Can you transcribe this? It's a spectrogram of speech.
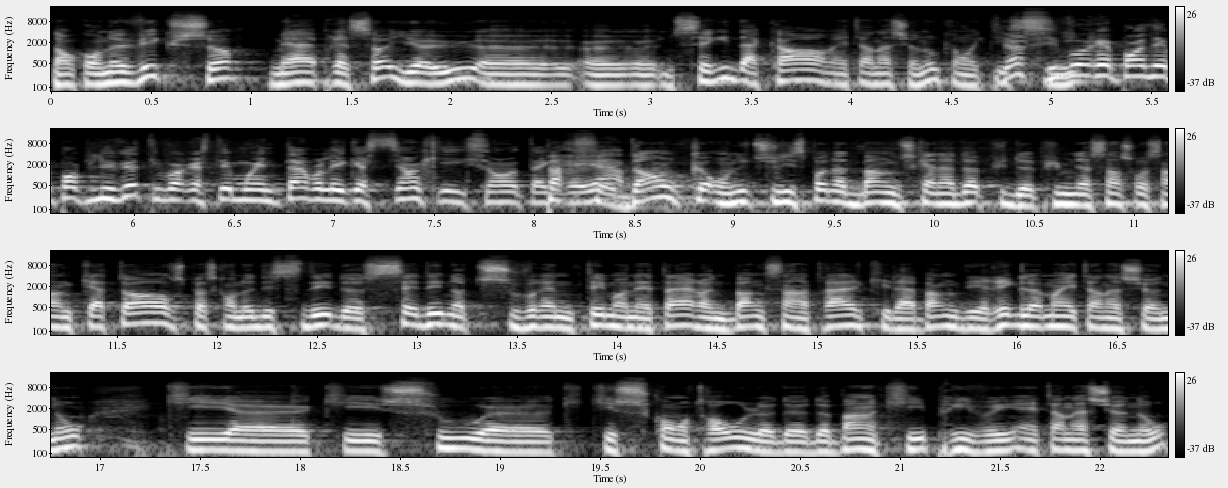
Donc, on a vécu ça, mais après ça, il y a eu euh, un- une série d'accords internationaux qui ont été Là, si signés. vous répondez pas plus vite, il va rester moins de temps pour les questions qui sont agréables. Parfait. Donc, on n'utilise pas notre Banque du Canada depuis, depuis 1974 parce qu'on a décidé de céder notre souveraineté monétaire à une banque centrale qui est la Banque des règlements internationaux, qui, euh, qui, est, sous, euh, qui, qui est sous contrôle de, de banquiers privés internationaux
